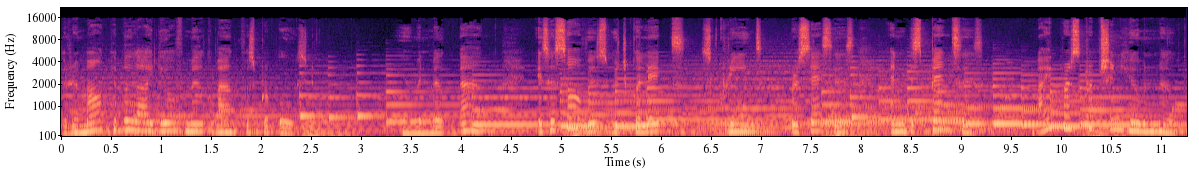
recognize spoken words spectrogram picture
the remarkable idea of Milk Bank was proposed. Human Milk Bank is a service which collects, screens, processes, and dispenses by prescription human milk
